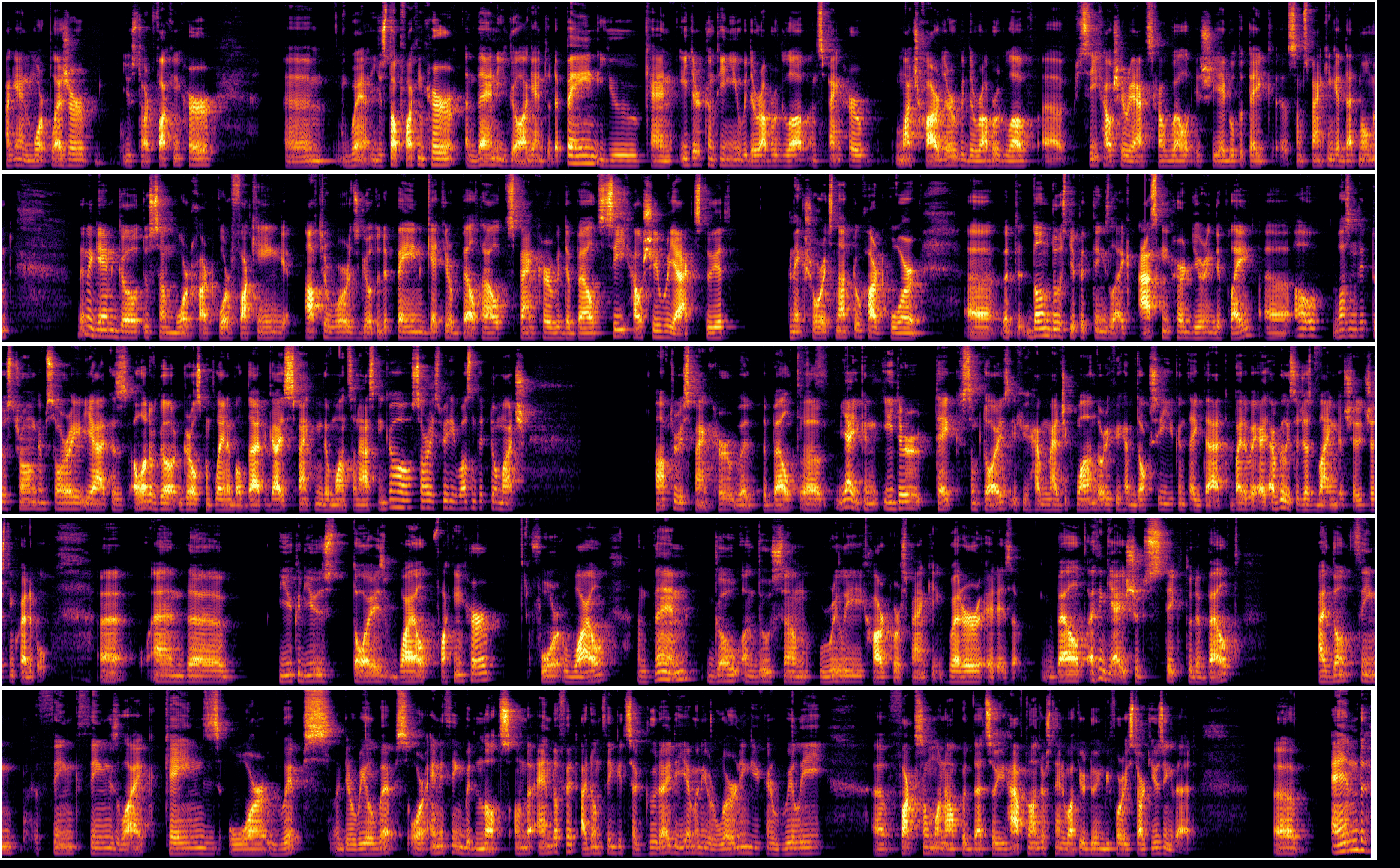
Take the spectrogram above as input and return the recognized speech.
again more pleasure you start fucking her um, when you stop fucking her and then you go again to the pain. You can either continue with the rubber glove and spank her much harder with the rubber glove uh, see how she reacts how well is she able to take uh, some spanking at that moment. Then again go to some more hardcore fucking. Afterwards go to the pain get your belt out spank her with the belt see how she reacts to it. Make sure it's not too hardcore uh, but don't do stupid things like asking her during the play, uh, oh, wasn't it too strong? I'm sorry. Yeah, because a lot of go- girls complain about that. Guys spanking them once and asking, oh, sorry, sweetie, wasn't it too much? After you spank her with the belt, uh, yeah, you can either take some toys if you have Magic Wand or if you have Doxy, you can take that. By the way, I, I really suggest buying that shit, it's just incredible. Uh, and uh, you could use toys while fucking her for a while and then go and do some really hardcore spanking whether it is a belt i think yeah you should stick to the belt i don't think think things like canes or whips like the real whips or anything with knots on the end of it i don't think it's a good idea when you're learning you can really uh, fuck someone up with that. So you have to understand what you're doing before you start using that. Uh, and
